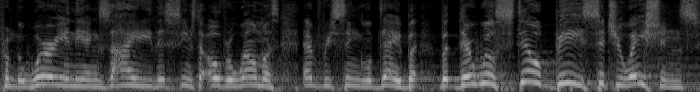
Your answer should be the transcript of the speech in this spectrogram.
from the worry and the anxiety that seems to overwhelm us every single day. But, but there will still be situations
